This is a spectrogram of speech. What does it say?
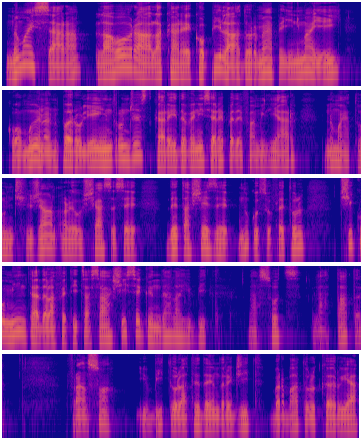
Numai seara, la ora la care copila adormea pe inima ei, cu o mână în părul ei, într-un gest care îi devenise repede familiar, numai atunci Jean reușea să se detașeze nu cu sufletul, ci cu mintea de la fetița sa și se gândea la iubit, la soț, la tată. François, iubitul atât de îndrăgit, bărbatul căruia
